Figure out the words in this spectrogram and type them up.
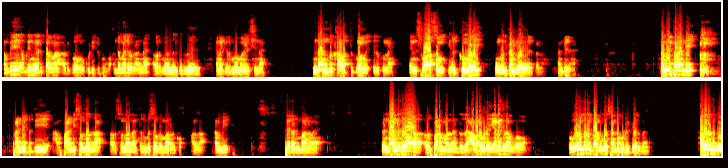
தம்பி அப்படின்னு எடுத்தாருன்னா அப்படி போகும் கூட்டிட்டு போகும். அந்த மாதிரி ஒரு அண்ணன் அவருக்கு வந்திருக்கிறது எனக்கு ரொம்ப மகிழ்ச்சிண்ணே. இந்த அன்பு காலத்துக்கும் இருக்குண்ணே. என் சுவாசம் இருக்கும் வரை உங்களுக்கு தம்பியாகவே இருப்பேண்ணே. நன்றிண்ணே. தம்பி பாண்டி பாண்டியை பற்றி பாண்டி பாண்டி சொன்னதுதான். அவர் சொன்னது நான் திரும்ப சொல்கிற மாதிரி இருக்கும். அதுதான் தம்பி பேரன்பானவன். ரெண்டு ஆண்டுகளாக அவர் படம் பண்ணலன்றது அவரை விட எனக்கு தான் கோவம் ஒவ்வொரு முறை பார்க்கும்போது சண்டை போட்டுக்கிட்டே இருப்பேன். அவர் அதுக்கு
